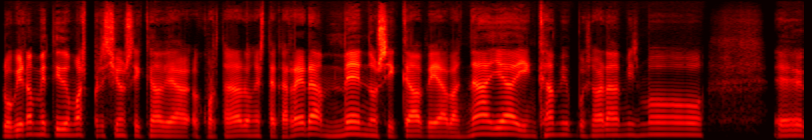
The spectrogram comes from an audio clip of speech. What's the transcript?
Lo hubieran metido más presión si cabe a Cuartararo en esta carrera, menos si cabe a Bagnaya, y en cambio, pues ahora mismo eh,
